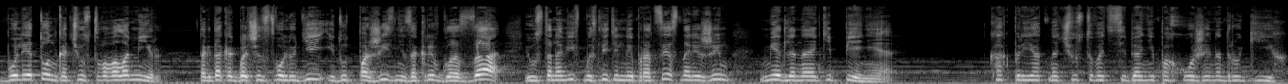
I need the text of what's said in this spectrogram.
Более тонко чувствовала мир, тогда как большинство людей идут по жизни, закрыв глаза и установив мыслительный процесс на режим медленное кипение. Как приятно чувствовать себя не похожей на других.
